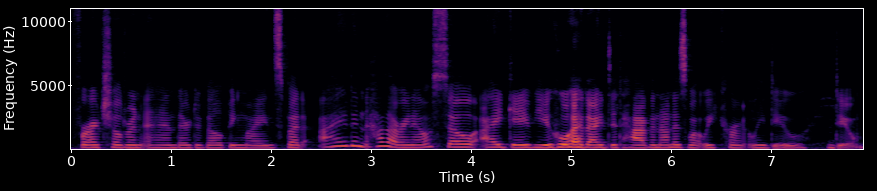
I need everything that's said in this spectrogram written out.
for our children and their developing minds. But I didn't have that right now, so I gave you what I did have, and that is what we currently do do.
